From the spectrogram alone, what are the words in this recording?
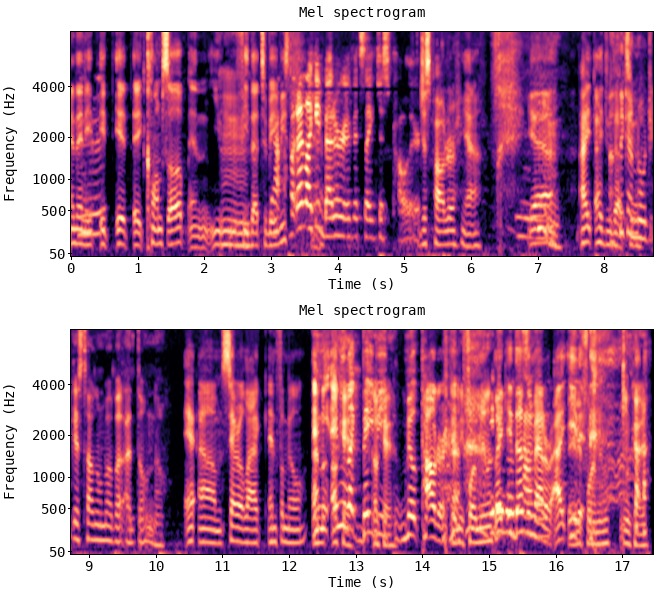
and then Mhm. it, it, it, it clumps up and you, you Mm. feed that to Yeah, babies. but I like Yeah. it better if it's like just powder. Just powder, yeah. Mm. Yeah. I, I do I that I think too. I know what you guys talking about, but I don't know. Eh, Um Cerelac, Enfamil. I know- Any any like baby okay. milk powder. Any formula? like it doesn't powder. matter. I eat Baby it. formula. Okay.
